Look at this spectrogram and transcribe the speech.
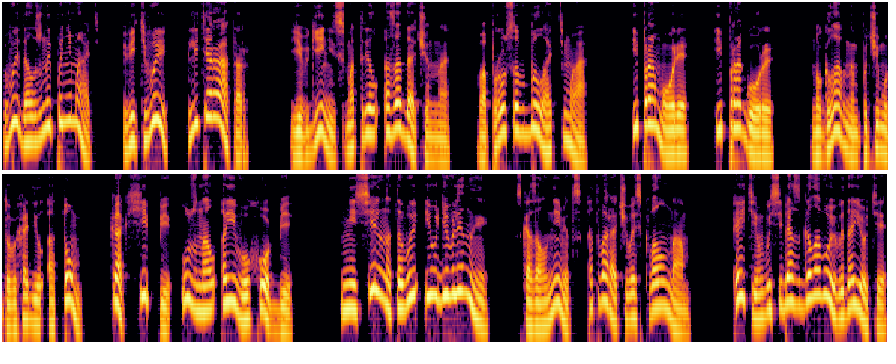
Вы должны понимать, ведь вы литератор». Евгений смотрел озадаченно. Вопросов была тьма. И про море, и про горы. Но главным почему-то выходил о том, как Хиппи узнал о его хобби. «Не сильно-то вы и удивлены», — сказал немец, отворачиваясь к волнам. «Этим вы себя с головой выдаете,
